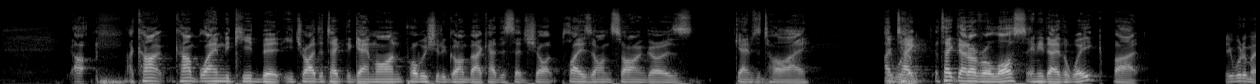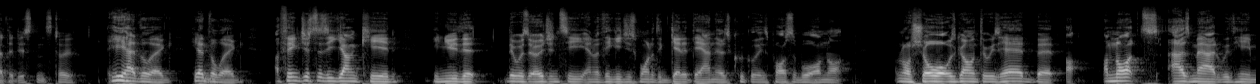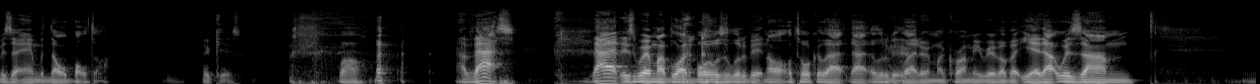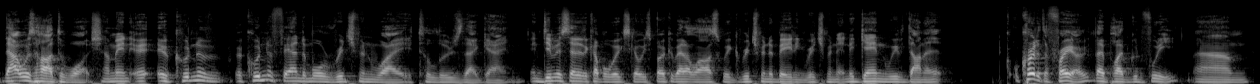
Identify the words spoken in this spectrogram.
uh, I can't can't blame the kid, but he tried to take the game on. Probably should have gone back, had the set shot, plays on, siren goes, game's a tie. I'd take, I'd take that over a loss any day of the week, but He would have made the distance too. he had the leg. He had the leg. I think just as a young kid, he knew that there was urgency, and I think he just wanted to get it down there as quickly as possible. I'm not, I'm not sure what was going through his head, but I, I'm not as mad with him as I am with Noah Balta. Who cares? Wow. now that, that is where my blood boils a little bit, and I'll, I'll talk about that a little bit later in my Crimea River. But yeah, that was um, that was hard to watch. I mean, it, it couldn't have it couldn't have found a more Richmond way to lose that game. And Dimma said it a couple of weeks ago. We spoke about it last week. Richmond are beating Richmond, and again we've done it. Credit to Freo, they played good footy. Um,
